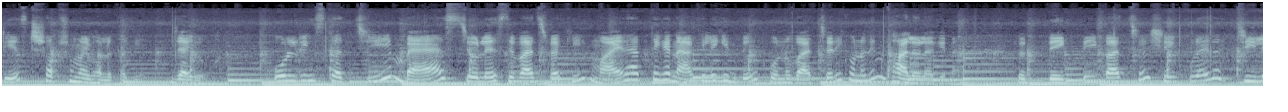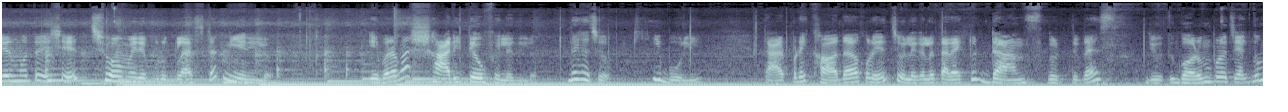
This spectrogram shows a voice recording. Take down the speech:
টেস্ট সবসময় ভালো থাকে। যাই হোক কোল্ড ড্রিঙ্কস খাচ্ছি, ব্যাস, চলে এসছে বাজ পাখি মায়ের হাত থেকে না খেলে কিন্তু কোনো বাচ্চারই কোনো দিন ভালো লাগে না। তো দেখতেই পাচ্ছ, সে পুরো চিলের মতো এসে ছো মেরে পুরো গ্লাসটা নিয়ে নিল। এবার আবার শাড়িতেও ফেলে দিল। দেখেছ? কি বলি? তারপরে খাওয়া দাওয়া করে চলে গেল তারা একটু ডান্স করতে। ব্যাস, যেহেতু গরম পড়েছে, একদম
